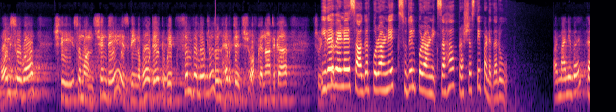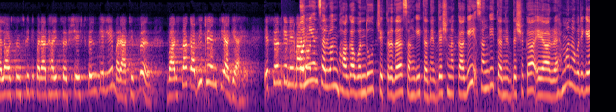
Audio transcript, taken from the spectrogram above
Voiceover, Shri Suman Shinde is being awarded with Silver Lotus Heritage of Karnataka. through ಇದೇ ವೇಳೆ ಸಾಗರ್ ಪುರಾಣಿಕ್ ಸುನಿಲ್ ಪುರಾಣಿಕ್ ಸಹ ಪ್ರಶಸ್ತಿ ಪಡೆದರು और मान्यवर कला और संस्कृति पर आधारित सर्वश्रेष्ठ फिल्म के लिए मराठी फिल्म वारसा का भी चयन किया गया है ಪೊನ್ನಿಯನ್ ಸೆಲ್ವನ್ ಭಾಗ ಒಂದು ಚಿತ್ರದ ಸಂಗೀತ ನಿರ್ದೇಶನಕ್ಕಾಗಿ ಸಂಗೀತ ನಿರ್ದೇಶಕ ಎ ಆರ್ ರೆಹಮಾನ್ ಅವರಿಗೆ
